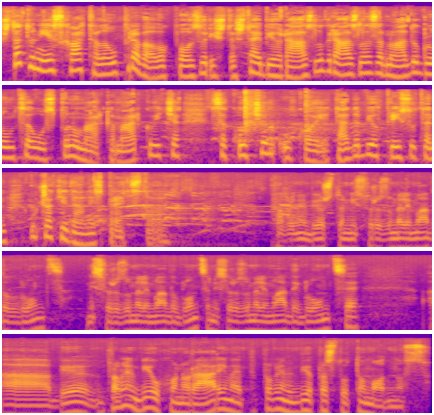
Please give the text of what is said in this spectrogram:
Šta to nije shvatala uprava ovog pozorišta, šta je bio razlog razlaza mladog glumca u usponu Marka Markovića sa kućom u kojoj je tada bio prisutan u čak 11 predstava? Problem je bio što nisu razumeli mladog glumca. Nisu razumeli mladog glumca, nisu razumeli mlade glumce. A, bio je, problem je bio u honorarima, problem je bio prosto u tom odnosu.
